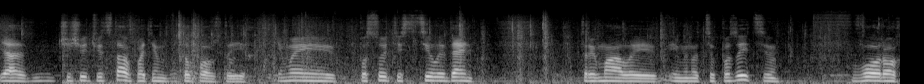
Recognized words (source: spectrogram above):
Я чуть-чуть відстав, потім доповз до їх. І ми, по суті, цілий день тримали іменно цю позицію. Ворог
